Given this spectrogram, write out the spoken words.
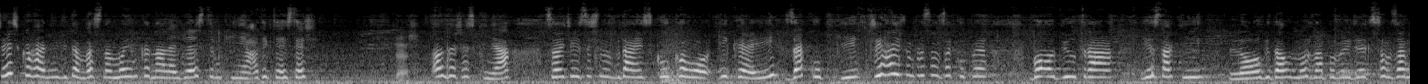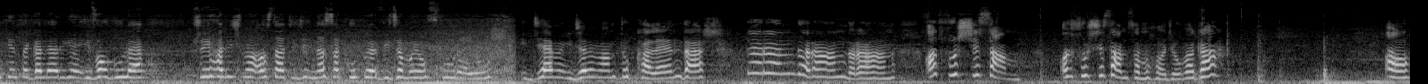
Cześć kochani, witam Was na moim kanale. Ja jestem Kinia, a Ty kto jesteś? Też. On też jest Kinia. Słuchajcie, jesteśmy w Gdańsku koło Ikei, zakupki. Przyjechaliśmy po prostu na zakupy, bo od jutra jest taki lockdown, można powiedzieć. Są zamknięte galerie i w ogóle przyjechaliśmy ostatni dzień na zakupy. Widzę moją furę już. Idziemy, idziemy, mam tu kalendarz. Taran, taran, taran. Otwórz się sam. Otwórz się sam samochodzie, uwaga. O,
